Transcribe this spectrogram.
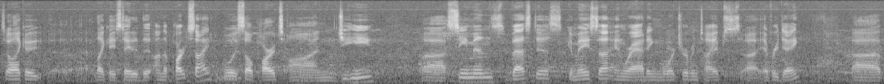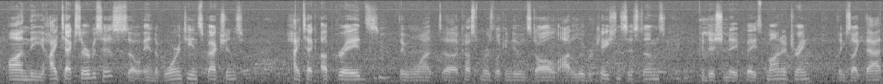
So like I, uh, like I stated, the, on the parts side, we'll sell parts on GE, uh, Siemens, Vestas, Gamesa, and we're adding more turbine types uh, every day. Uh, on the high-tech services, so end of inspections, high-tech upgrades. Mm-hmm. They want uh, customers looking to install auto lubrication systems, condition-based monitoring, things like that.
